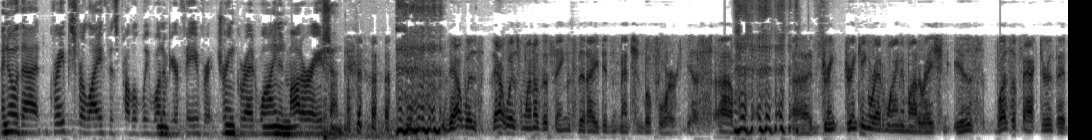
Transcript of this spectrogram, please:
I know that Grapes for Life is probably one of your favorite. Drink red wine in moderation. that was that was one of the things that I didn't mention before. Yes, um, uh, drink drinking red wine in moderation is was a factor that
